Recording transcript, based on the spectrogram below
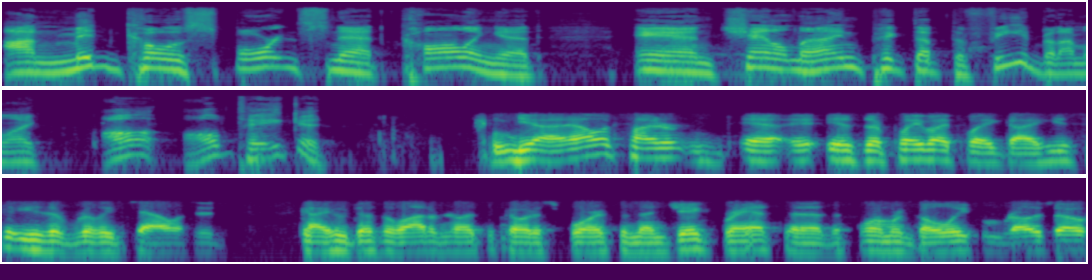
on Midco Sportsnet calling it, and Channel Nine picked up the feed. But I'm like, I'll I'll take it. Yeah, Alex Heiner uh, is their play-by-play guy. He's he's a really talented guy who does a lot of North Dakota sports. And then Jake Brandt, uh, the former goalie from Roseau,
